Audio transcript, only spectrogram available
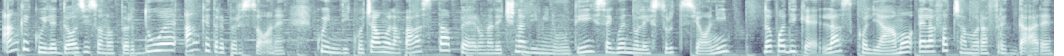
Anche qui le dosi sono per 2, anche 3 persone, quindi cuociamo la pasta per una decina di minuti seguendo le istruzioni, dopodiché la scoliamo e la facciamo raffreddare,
